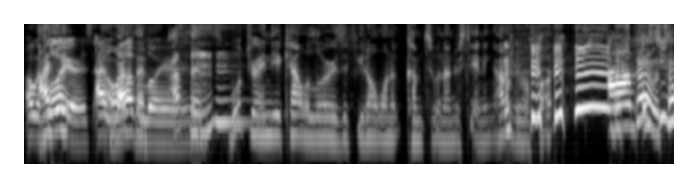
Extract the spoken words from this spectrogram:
oh, with I said- lawyers. I oh, love said- lawyers. I said we'll drain the account with lawyers if you don't want to come to an understanding. I don't give a fuck. um, go, excuse me.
